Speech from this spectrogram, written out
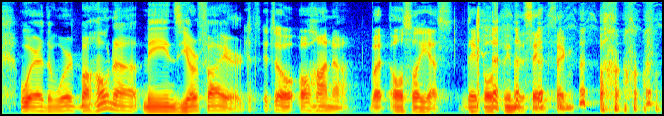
where the word Bahona means you're fired. It's o- Ohana, but also yes, they both mean the same thing.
